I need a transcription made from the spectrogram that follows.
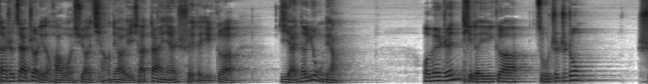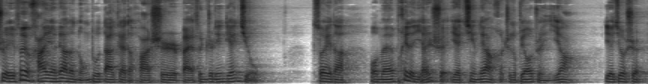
但是在这里的话，我需要强调一下淡盐水的一个盐的用量。我们人体的一个组织之中，水分含盐量的浓度大概的话是百分之零点九，所以呢，我们配的盐水也尽量和这个标准一样，也就是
